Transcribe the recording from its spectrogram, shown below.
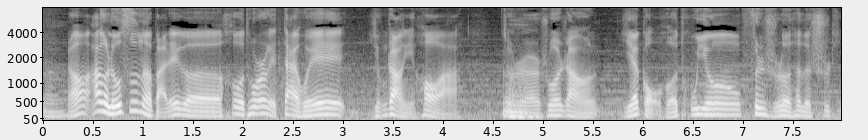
嗯然后阿克琉斯呢，把这个赫克托尔给带回营帐以后啊，就是嗯说让野狗和秃鹰分食了他的尸体。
